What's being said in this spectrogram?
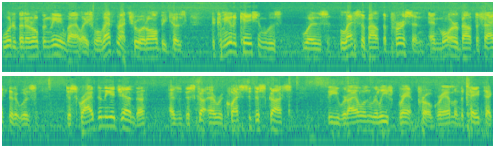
would have been an open meeting violation. Well, that's not true at all because the communication was was less about the person and more about the fact that it was described in the agenda as a, discuss, a request to discuss the Rhode Island Relief Grant Program and the Paycheck,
